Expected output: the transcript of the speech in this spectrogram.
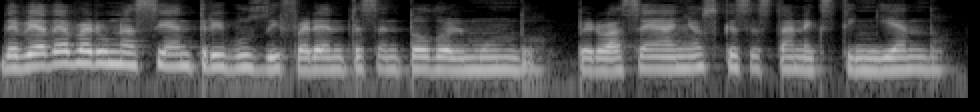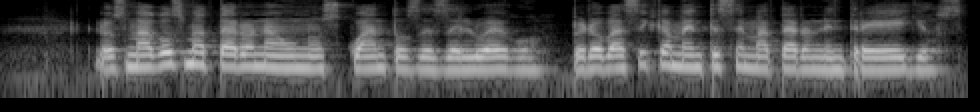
Debía de haber unas cien tribus diferentes en todo el mundo, pero hace años que se están extinguiendo. Los magos mataron a unos cuantos, desde luego, pero básicamente se mataron entre ellos,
